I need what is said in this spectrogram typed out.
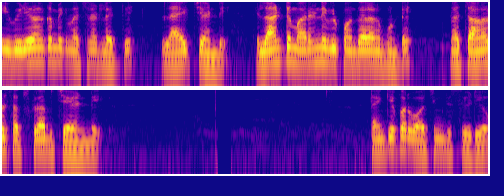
ఈ వీడియో కనుక మీకు నచ్చినట్లయితే లైక్ చేయండి. ఇలాంటి మరిన్ని వీడియో పొందాలనుకుంటే నా ఛానల్ సబ్స్క్రైబ్ చేయండి. Thank you for watching this video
